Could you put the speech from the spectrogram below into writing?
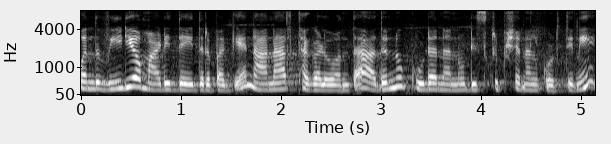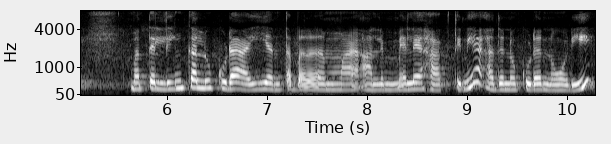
ಒಂದು ವಿಡಿಯೋ ಮಾಡಿದ್ದೆ ಇದ್ರ ಬಗ್ಗೆ, ನಾನಾರ್ಥಗಳು ಅಂತ. ಅದನ್ನು ಕೂಡ ನಾನು ಡಿಸ್ಕ್ರಿಪ್ಷನಲ್ಲಿ ಕೊಡ್ತೀನಿ. ಮತ್ತು ಲಿಂಕಲ್ಲೂ ಕೂಡ ಐ ಅಂತ ಬ ಮೇಲೆ ಹಾಕ್ತೀನಿ. ಅದನ್ನು ಕೂಡ ನೋಡಿ.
